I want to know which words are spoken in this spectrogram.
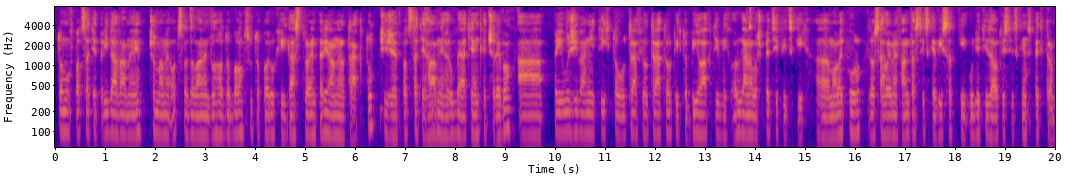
K tomu v podstate pridávame, čo máme odsledované dlhodobo, sú to poruchy gastroenteriálneho traktu, čiže v podstate hlavne hrubé a tenké črevo a pri užívaní týchto ultrafiltrátov, týchto bioaktívnych orgánovo špecifických e, molekúl dosahujeme fantastické výsledky u detí s autistickým spektrom.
